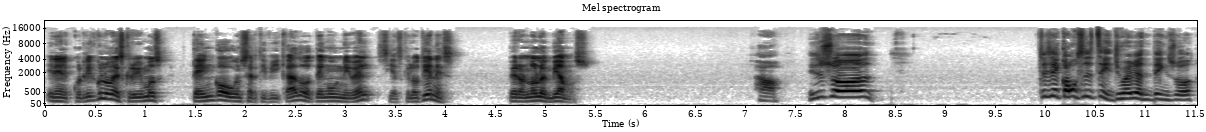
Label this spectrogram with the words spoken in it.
En el currículum escribimos tengo un certificado o tengo un nivel, si es que lo tienes, pero no lo enviamos. 好，你是说这些公司自己就会认定说，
